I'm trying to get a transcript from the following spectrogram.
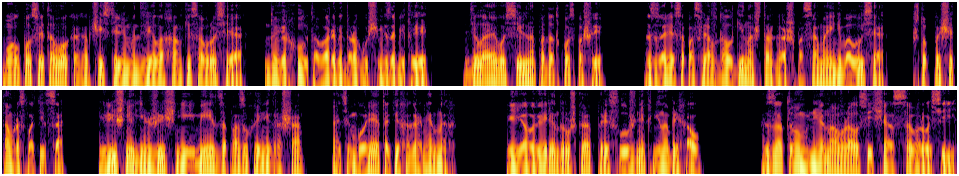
Мол, после того, как обчистили мы две лоханки Савросия, доверху товарами дорогущими забитые, дела его сильно под откос пошли. Залез опосля в долги наш торгаш, по самое не балуйся, чтоб по счетам расплатиться, и лишних деньжищ не имеет за пазухой ни гроша, а тем более таких огроменных. Я уверен, дружка, прислужник не набрехал. «Зато мне наврал сейчас Савросий»,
